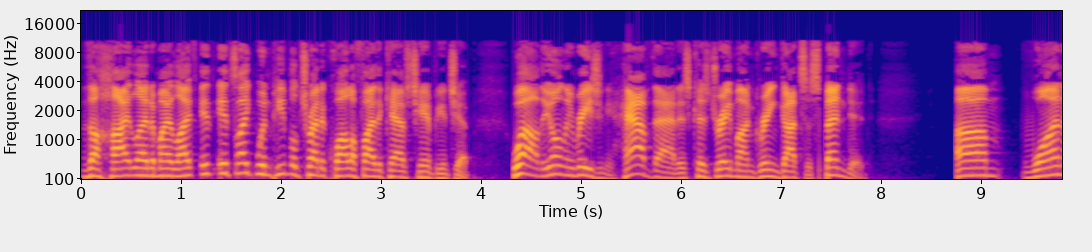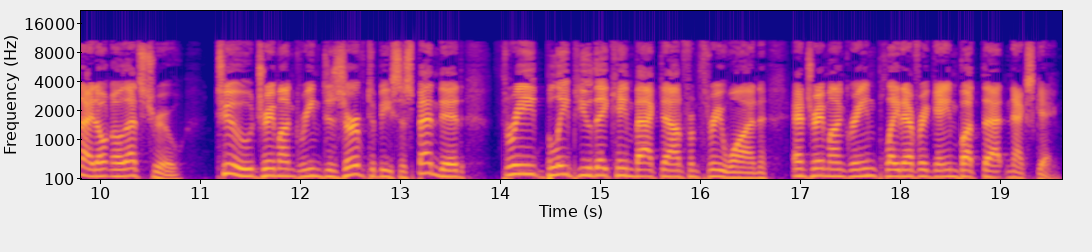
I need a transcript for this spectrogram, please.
the highlight of my life. It, it's like when people try to qualify the Cavs championship. Well, the only reason you have that is because Draymond Green got suspended. Um, one, I don't know that's true. Two, Draymond Green deserved to be suspended. Three, bleep you, they came back down from 3 1, and Draymond Green played every game but that next game.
